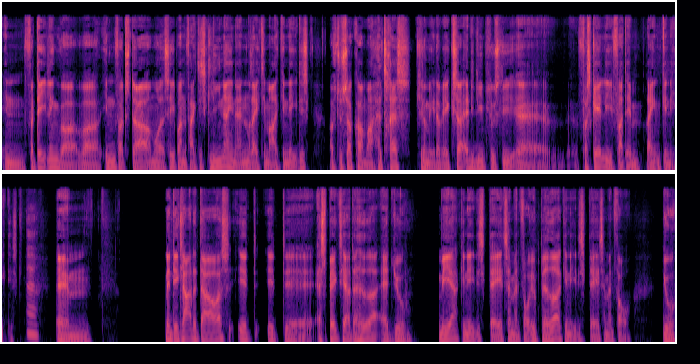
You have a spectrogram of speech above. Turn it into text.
en fordeling, hvor, hvor inden for et større område, zebraerne faktisk ligner hinanden rigtig meget genetisk, og hvis du så kommer 50 km væk, så er de lige pludselig øh, forskellige fra dem, rent genetisk. Ja. Øhm, men det er klart, at der er også et, et øh, aspekt her, der hedder, at jo mere genetisk data man får, jo bedre genetisk data man får, jo,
